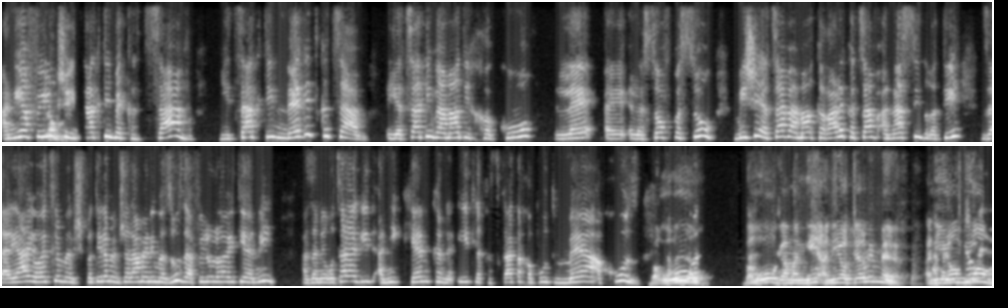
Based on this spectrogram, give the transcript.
אני אפילו כשייצגתי בקצב, ייצגתי נגד קצב, יצאתי ואמרתי חכו ל, אה, לסוף פסוק, מי שיצא ואמר, קרא לקצב אנס סדרתי, זה היה היועץ המשפטי לממשלה מני מזוז, זה אפילו לא הייתי אני. אז אני רוצה להגיד, אני כן קנאית לחזקת החפות מאה אחוז. ברור, אבל ברור, גם אני, אני יותר ממך, אני אבל יום.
